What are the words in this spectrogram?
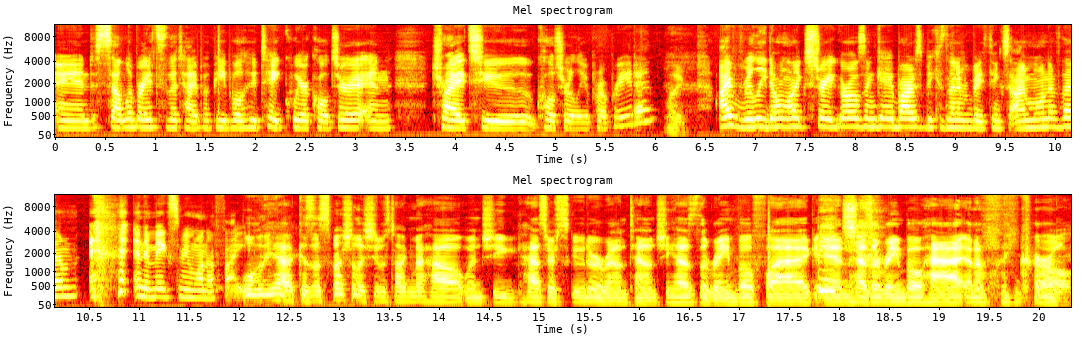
and celebrates the type of people who take queer culture and try to culturally appropriate it. like I really don't like straight girls in gay bars because then everybody thinks I'm one of them, and it makes me want to fight. Well, yeah, because especially she was talking about how when she has her scooter around town, she has the rainbow flag and has a rainbow hat, and I'm like, girl.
